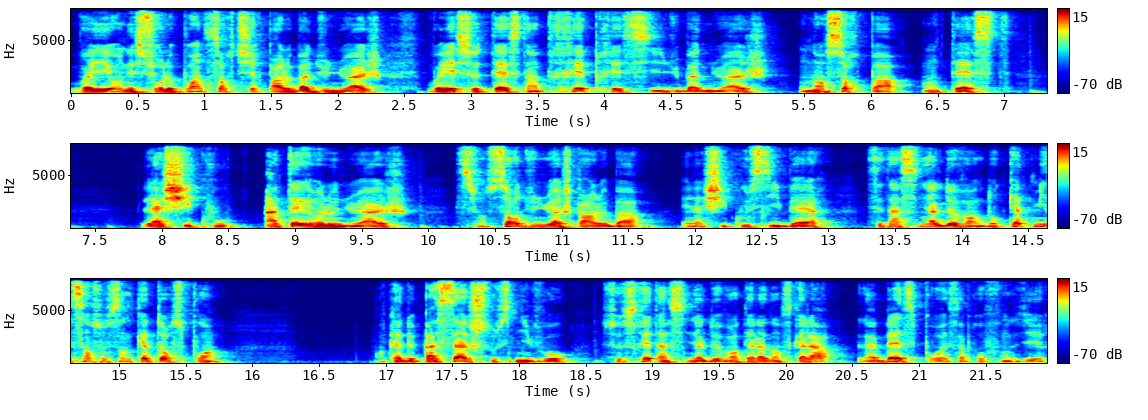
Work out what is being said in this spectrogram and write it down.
vous voyez, on est sur le point de sortir par le bas du nuage. Vous voyez ce test un très précis du bas de nuage. On n'en sort pas, on teste. La chicou intègre le nuage. Si on sort du nuage par le bas et la chicou se libère, c'est un signal de vente. Donc 4174 points. En cas de passage sous ce niveau, ce serait un signal de vente. Et là, dans ce cas-là, la baisse pourrait s'approfondir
